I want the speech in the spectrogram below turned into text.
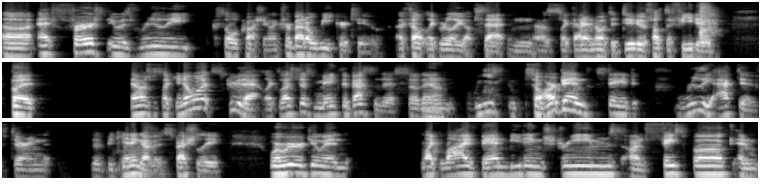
uh, at first it was really soul crushing. Like for about a week or two, I felt like really upset, and I was like, I didn't know what to do. I felt defeated, but then I was just like, you know what? Screw that. Like, let's just make the best of this. So then we, so our band stayed really active during the beginning of it, especially where we were doing like live band meeting streams on Facebook, and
